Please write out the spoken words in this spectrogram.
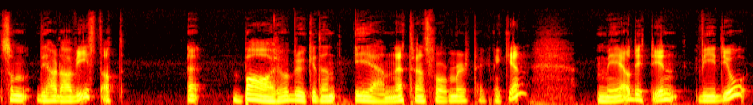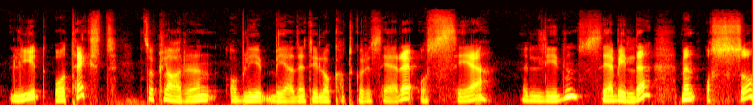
som de har da vist at eh, bare ved å bruke den ene transformer-teknikken, med å dytte inn video, lyd og tekst, så klarer den å bli bedre til å kategorisere og se lyden, se bildet, men også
